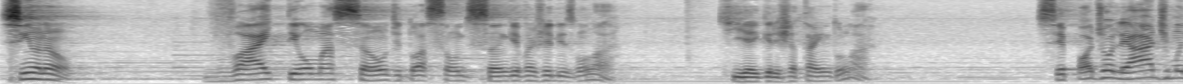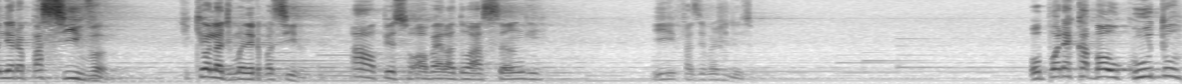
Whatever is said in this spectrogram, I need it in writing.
Sim ou não? Vai ter uma ação de doação de sangue e evangelismo lá. Que a igreja está indo lá. Você pode olhar de maneira passiva. O que é olhar de maneira passiva? Ah, o pessoal vai lá doar sangue e fazer evangelismo. Ou pode acabar o culto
